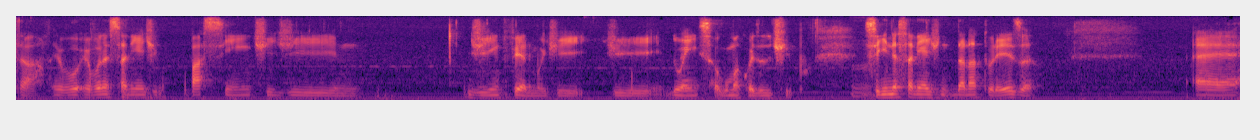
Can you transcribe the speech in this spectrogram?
Tá, eu vou, eu vou nessa linha de paciente de. de enfermo, de, de doença, alguma coisa do tipo. Seguindo essa linha de- da natureza, é,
